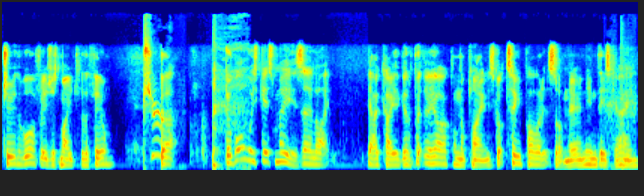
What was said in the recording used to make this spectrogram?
during the war. I think it was just made for the film. Sure. But but what always gets me is they're like, yeah, okay, they're going to put the Ark on the plane. It's got two pilots on there, and Indy's going,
